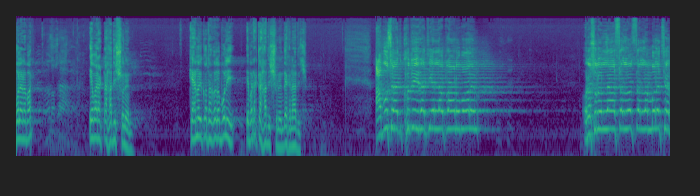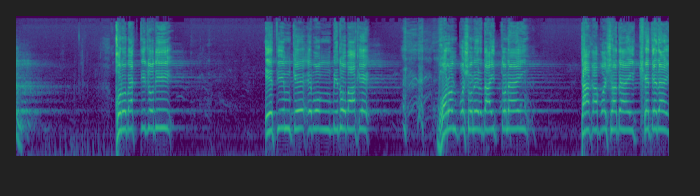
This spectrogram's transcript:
বলেন আবার। এবার একটা হাদিস শোনেন। কেন এই কথাগুলো বলি? এবার একটা হাদিস শোনেন, দেখেন হাদিস। আবু সাইদ খুদি রাজি আল্লাহ বলেন রসুল্লাহ সাল্লাহ সাল্লাম বলেছেন, কোনো ব্যক্তি যদি এতিমকে এবং বিধবাকে ভরণ পোষণের দায়িত্ব নেয়, টাকা পয়সা দেয়, খেতে দেয়।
